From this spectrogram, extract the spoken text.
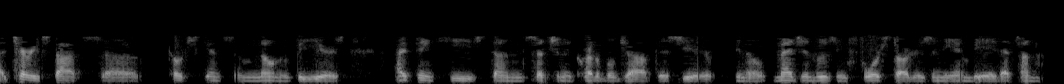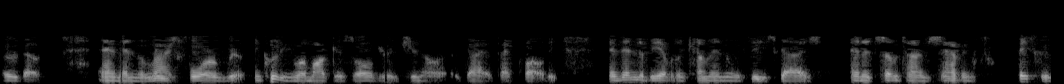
uh, Terry Stotts uh, coached against him, known him for years. I think he's done such an incredible job this year. You know, imagine losing four starters in the NBA. That's unheard of. And then to lose Right. four, including LaMarcus Aldridge, you know, a guy of that quality. And then to be able to come in with these guys, and it's sometimes having basically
